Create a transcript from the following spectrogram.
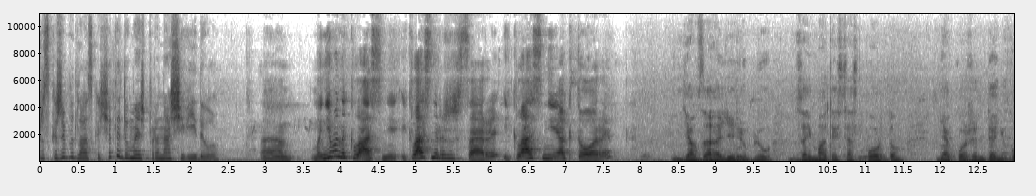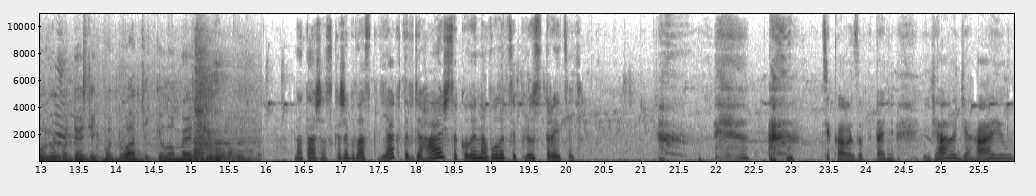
Розкажи, будь ласка, що ти думаєш про наші відео? Е, мені вони класні, і класні режисери, і класні актори. Я взагалі люблю займатися спортом. Я кожен день ходжу по 10, по 20 кілометрів. Наташа, скажи, будь ласка, як ти вдягаєшся, коли на вулиці плюс 30? Цікаве запитання. Я одягаю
